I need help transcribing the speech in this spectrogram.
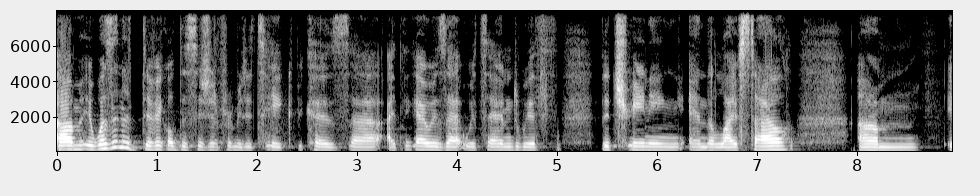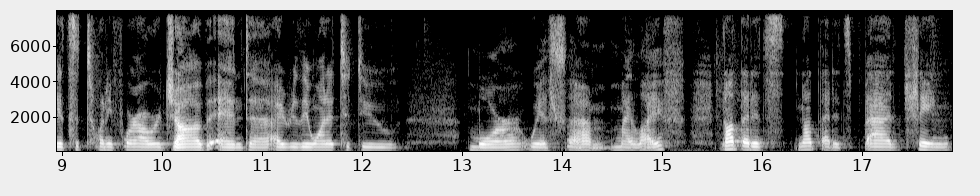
Um, it wasn't a difficult decision for me to take because uh, I think I was at wit's end with the training and the lifestyle. Um, it's a 24-hour job, and uh, I really wanted to do more with um, my life. Not that it's not that it's bad thing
